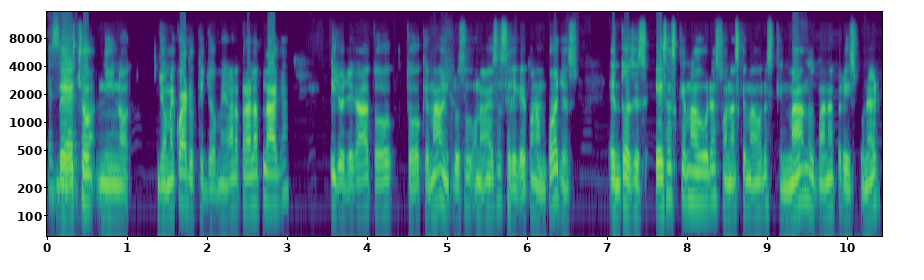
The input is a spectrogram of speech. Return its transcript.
de hecho, ni no, yo me acuerdo que yo me iba para la playa y yo llegaba todo, todo quemado, incluso una vez se llegué con ampollas. Entonces, esas quemaduras son las quemaduras que más nos van a predisponer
